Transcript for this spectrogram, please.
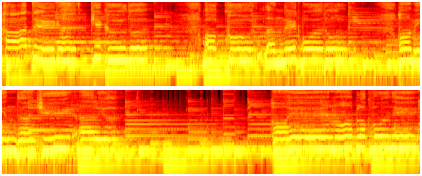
hát téged kiküldött, Akkor lennék boldog, ha mindenki eljött ablak volnék,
